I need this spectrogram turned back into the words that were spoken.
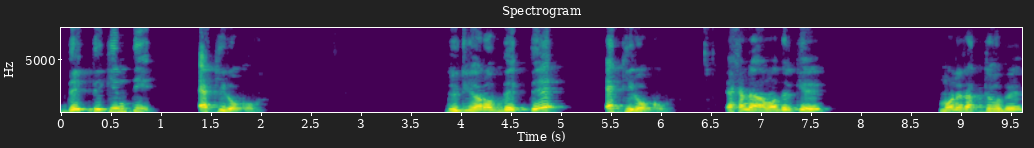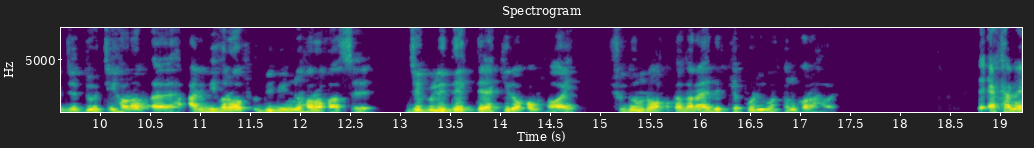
দেখতে কিন্তু একই রকম। দুইটি হরফ দেখতে একই রকম। এখানে আমাদেরকে মনে রাখতে হবে যে দুইটি হরফ আরবি হরফ, বিভিন্ন হরফ আছে যেগুলি দেখতে একই রকম হয়। শুধু নকতা দ্বারা এদেরকে পরিবর্তন করা হয়। এখানে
